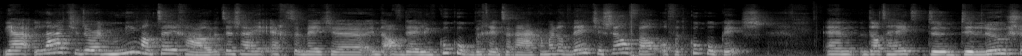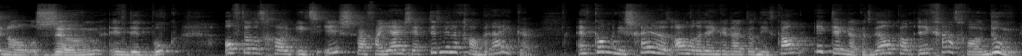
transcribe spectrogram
ja, laat je door niemand tegenhouden. Tenzij je echt een beetje in de afdeling koekoek begint te raken. Maar dat weet je zelf wel of het koekoek is. En dat heet de delusional zone in dit boek. Of dat het gewoon iets is waarvan jij zegt: Dit wil ik gewoon bereiken. En het kan me niet schelen dat anderen denken dat ik dat niet kan. Ik denk dat ik het wel kan en ik ga het gewoon doen.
